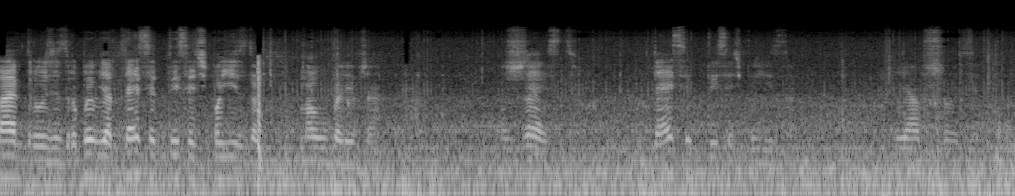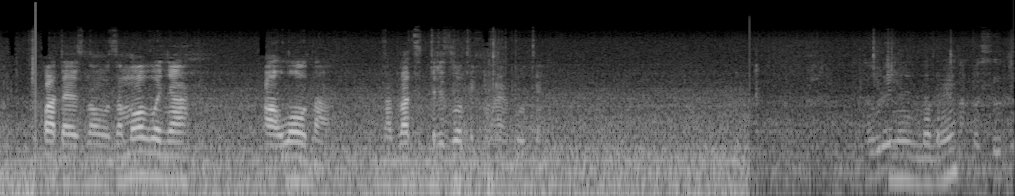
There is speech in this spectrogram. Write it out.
Так, друзі, зробив я 10 тисяч поїздок на Uber вже. Жесть. 10 тисяч поїздок. Я в шоці. Падає знову замовлення. Алона. На 23 злотих має бути. Добрий? Ну, добре. На посилку.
